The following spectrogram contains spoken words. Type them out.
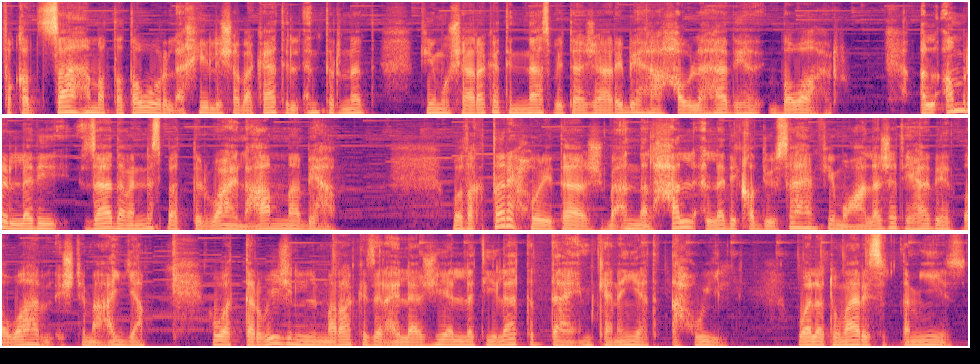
فقد ساهم التطور الأخير لشبكات الإنترنت في مشاركة الناس بتجاربها حول هذه الظواهر. الأمر الذي زاد من نسبة الوعي العامة بها. وتقترح ريتاج بأن الحل الذي قد يساهم في معالجة هذه الظواهر الاجتماعية هو الترويج للمراكز العلاجية التي لا تدعي إمكانية التحويل ولا تمارس التمييز.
